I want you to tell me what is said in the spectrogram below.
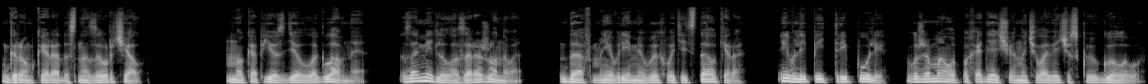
Громко и радостно заурчал. Но копье сделало главное – замедлило зараженного, дав мне время выхватить сталкера и влепить три пули в уже мало походящую на человеческую голову.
